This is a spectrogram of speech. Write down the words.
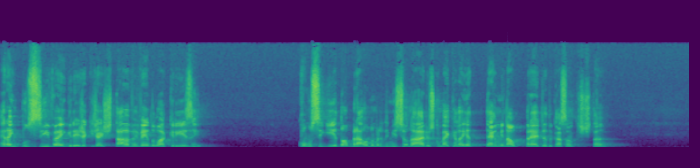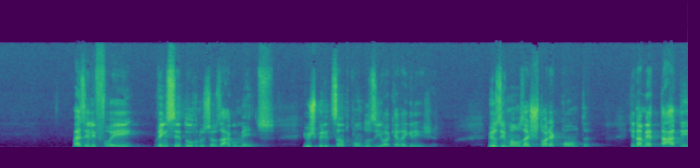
era impossível a igreja que já estava vivendo uma crise conseguir dobrar o número de missionários. Como é que ela ia terminar o prédio de educação cristã? Mas ele foi vencedor nos seus argumentos. E o Espírito Santo conduziu aquela igreja. Meus irmãos, a história conta que na metade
